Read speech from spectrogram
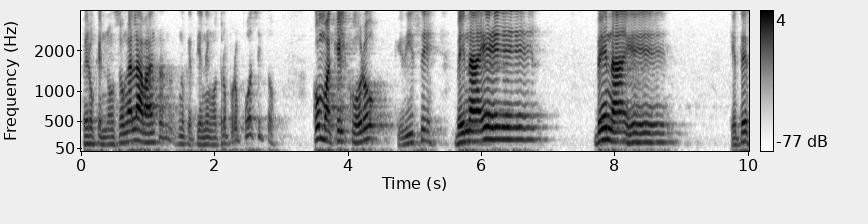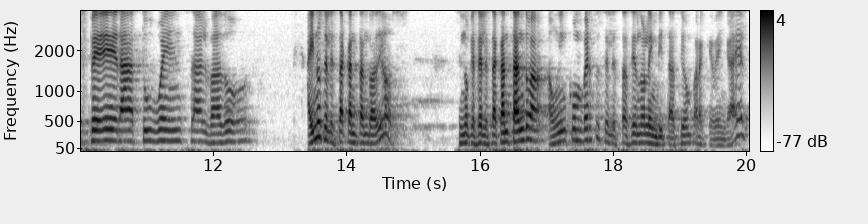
pero que no son alabanzas, sino que tienen otro propósito, como aquel coro que dice, ven a Él, ven a Él, que te espera tu buen Salvador. Ahí no se le está cantando a Dios, sino que se le está cantando a, un inconverso y se le está haciendo la invitación para que venga a él.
